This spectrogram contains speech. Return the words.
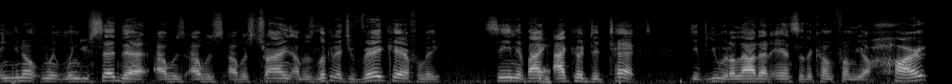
And you know, when, when you said that, I was I was I was trying I was looking at you very carefully, seeing if I, I could detect if you would allow that answer to come from your heart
